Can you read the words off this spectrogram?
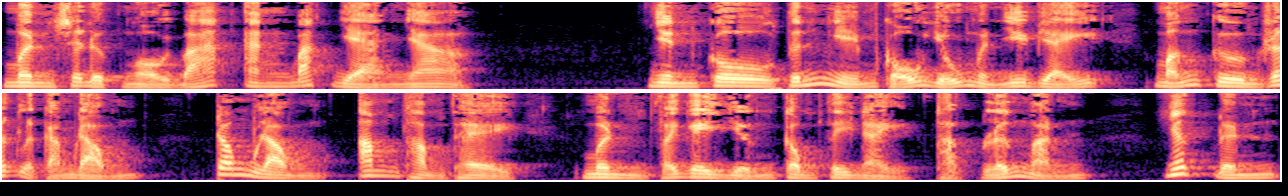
mình sẽ được ngồi bát ăn bát vàng nha. Nhìn cô tín nhiệm cổ vũ mình như vậy, Mẫn Cương rất là cảm động. Trong lòng âm thầm thề, mình phải gây dựng công ty này thật lớn mạnh. Nhất định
